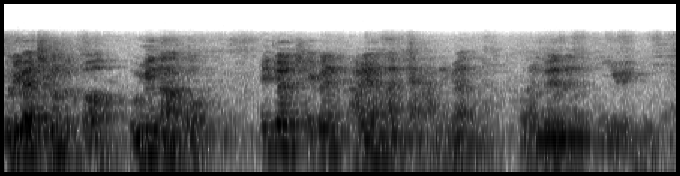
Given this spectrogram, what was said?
우리가 지금부터 고민하고 해결책을 마련하지 않으면 안 되는 이유입니다.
